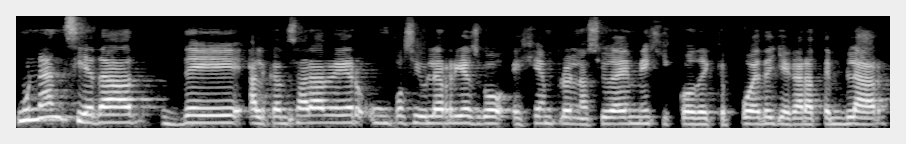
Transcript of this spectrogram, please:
una ansiedad de alcanzar a ver un posible riesgo, ejemplo, en la Ciudad de México, de que puede llegar a temblar,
